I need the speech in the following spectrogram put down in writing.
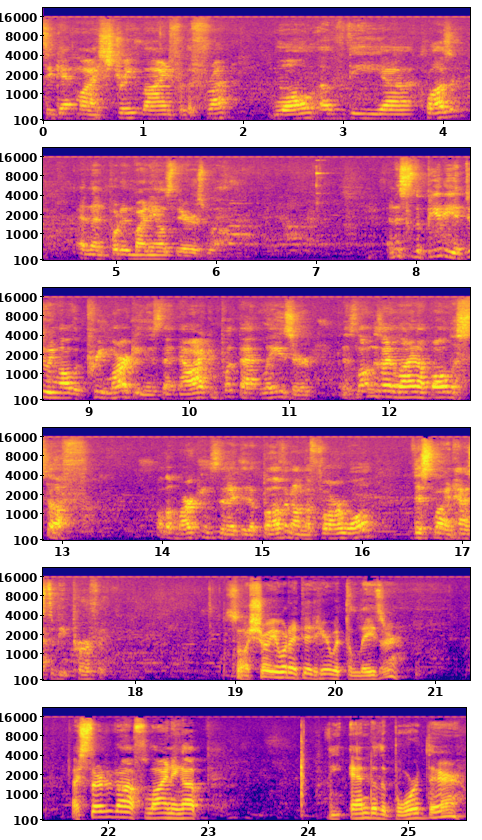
to get my straight line for the front wall of the uh, closet and then put in my nails there as well. And this is the beauty of doing all the pre-marking is that now I can put that laser, as long as I line up all the stuff all the markings that I did above and on the far wall, this line has to be perfect. So I'll show you what I did here with the laser. I started off lining up the end of the board there.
